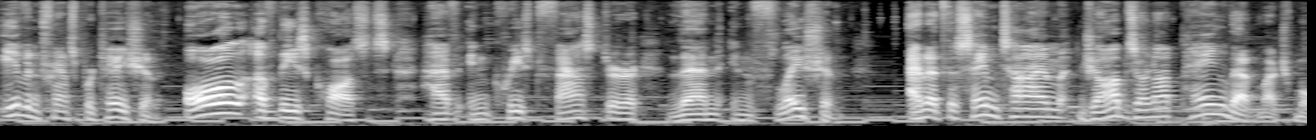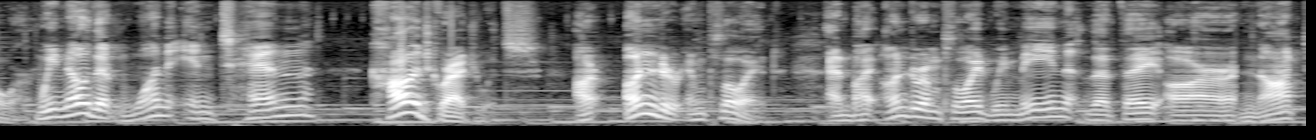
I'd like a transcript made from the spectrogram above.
even transportation. All of these costs have increased faster than inflation. And at the same time, jobs are not paying that much more. We know that one in 10 college graduates are underemployed. And by underemployed, we mean that they are not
